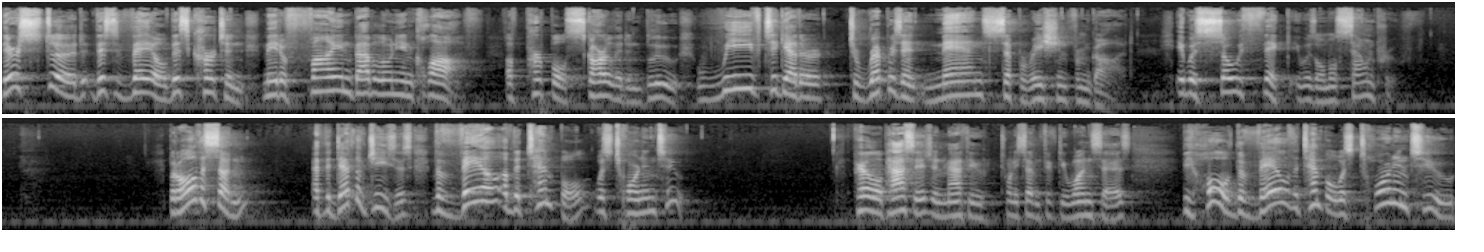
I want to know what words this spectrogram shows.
there stood this veil, this curtain made of fine Babylonian cloth of purple, scarlet, and blue, weaved together to represent man's separation from God. It was so thick, it was almost soundproof. But all of a sudden, at the death of Jesus, the veil of the temple was torn in two. The parallel passage in Matthew 27 51 says, Behold, the veil of the temple was torn in two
